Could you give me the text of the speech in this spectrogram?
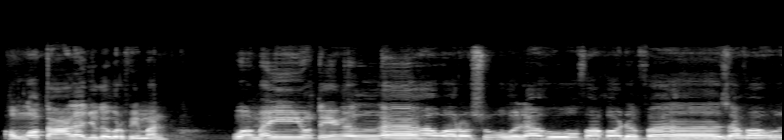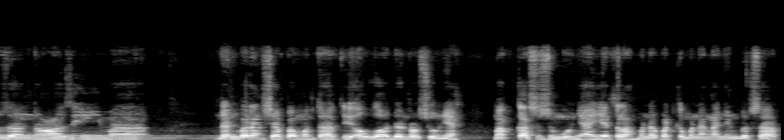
Allah Ta'ala juga berfirman, ومن يطع الله ورسوله فقد فاز فوزا عظيما dan barang siapa mentaati Allah dan Rasulnya maka sesungguhnya ia telah mendapat kemenangan yang besar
